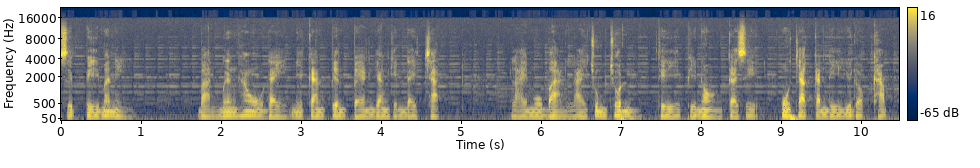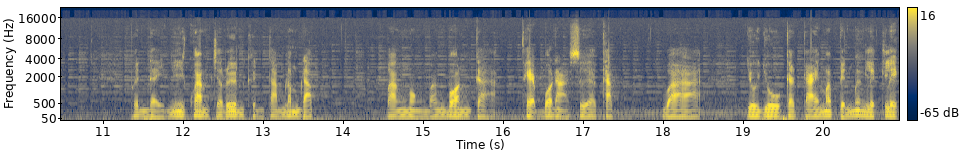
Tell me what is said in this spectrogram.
20 ปีมานี้ บ้านเมืองเฮ้าได้มีการเปลี่ยนแปลงอย่างเห็นได้ชัด หลายหมู่บ้านหลายชุมชนที่พี่น้องกสิหูจักกันดีอยู่ดอกครับ เพิ่นได้มีความเจริญขึ้นตามลำดับ บางหม่องบางบอนกะแถบบ่นาเสือครับ ว่าอยู่ๆกะกลายมาเป็นเมืองเล็ก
